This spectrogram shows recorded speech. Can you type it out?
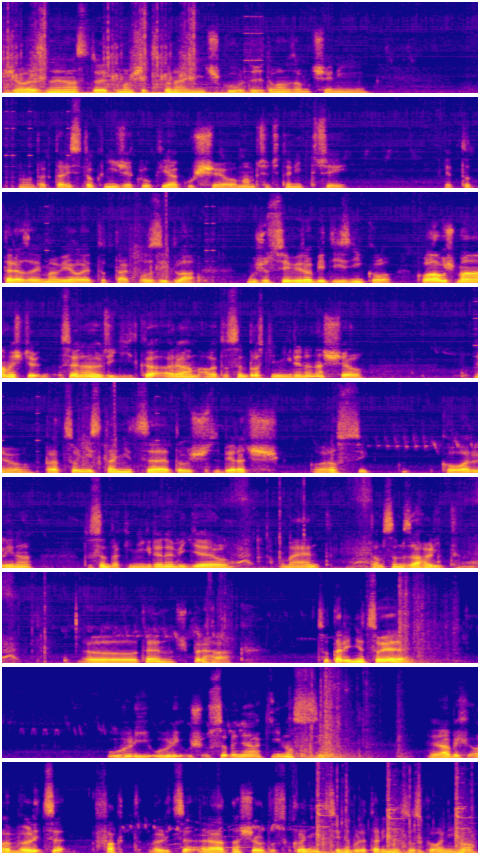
železné nástroje, to mám všechno na jedničku, protože to mám zamčený. No tak tady 100 knížek, luky a kuše, jo, mám přečtený 3. Je to teda zajímavé, ale je to tak, vozidla. Můžu si vyrobit jízdní kolo. Kola už mám, ještě sehnal řídítka a rám, ale to jsem prostě nikdy nenašel. Jo, pracovní stanice, to už sběrač Rosy, kovadlina, to jsem taky nikde neviděl. Moment, tam jsem zahlíd uh, ten šperhák. Co tady něco je? Uhlí, uhlí už u sebe nějaký nosí. Já bych ale velice, fakt velice rád našel tu sklenici. Nebude tady něco skovaného?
